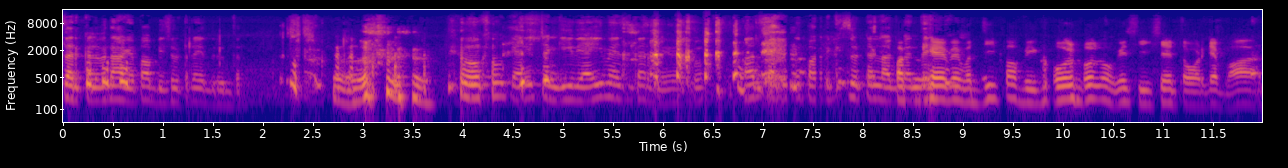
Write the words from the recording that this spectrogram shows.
सर्कल बना के भाभी सुट रहे इधर उधर वो को कह रही चंगी ब्याही मैं इस घर में मेरे को हर सैटरडे पकड़ के सुटन लग पक्के पैंदे में वज्जी भाभी गोल गोल हो गए शीशे तोड़ के बाहर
